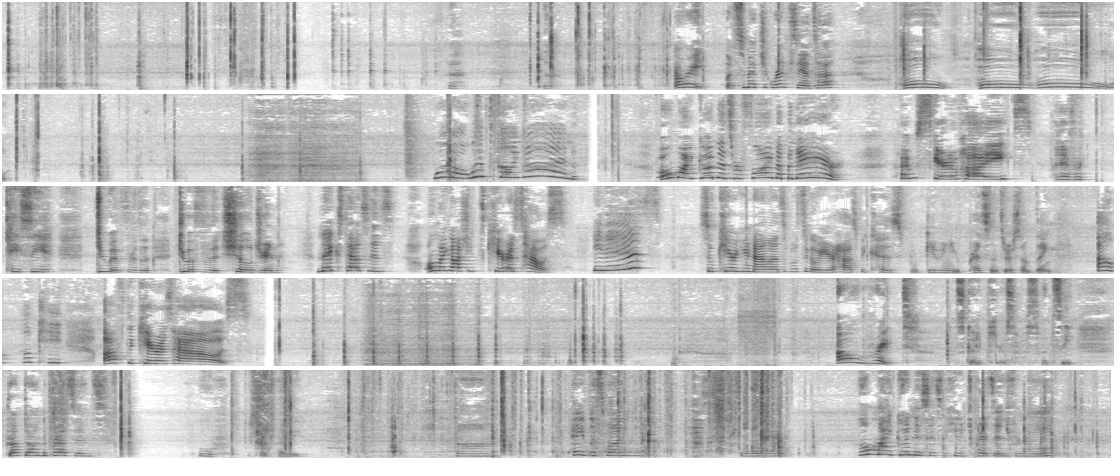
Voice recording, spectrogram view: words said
All right, what's the magic word, Santa? Ho, ho, ho! Whoa, what's going on? Oh my goodness, we're flying up in air. I'm scared of heights. Whatever, Casey. Do it for the do it for the children. Next house is oh my gosh, it's Kira's house. It is? So Kira, you're not allowed supposed to go to your house because we're giving you presents or something. Oh, okay. Off to Kira's house. All right, let's go to Kira's house. Let's see. Drop down the presents. Oof, this is heavy. Um, hey, this one for. Oh my goodness, it's a huge present for me.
